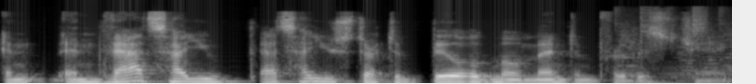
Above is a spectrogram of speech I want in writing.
and and that's how you that's how you start to build momentum for this change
